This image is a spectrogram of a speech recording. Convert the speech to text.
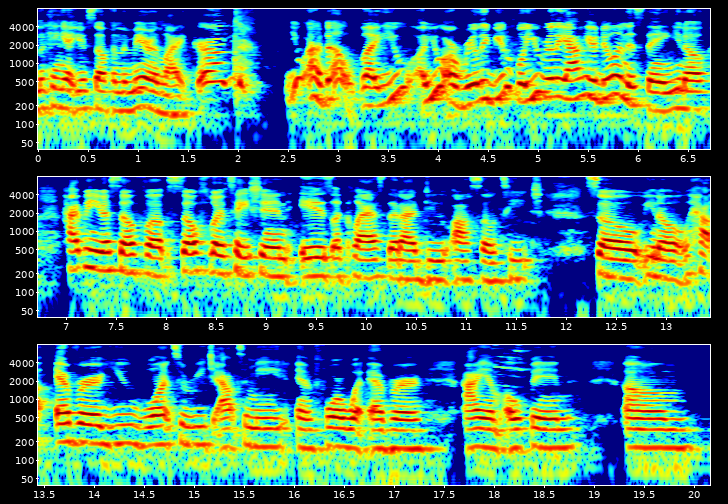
looking at yourself in the mirror, like, girl, you, you are dope. Like you, you are really beautiful. You really out here doing this thing. You know, hyping yourself up. Self flirtation is a class that I do also teach. So, you know, however you want to reach out to me and for whatever, I am open um,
